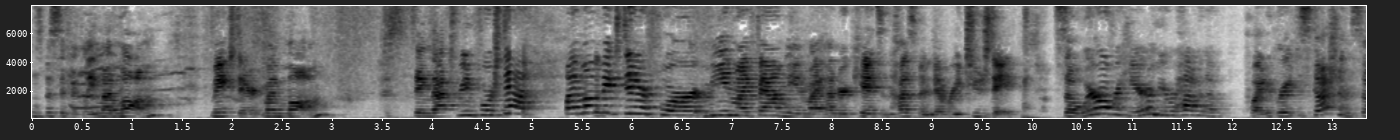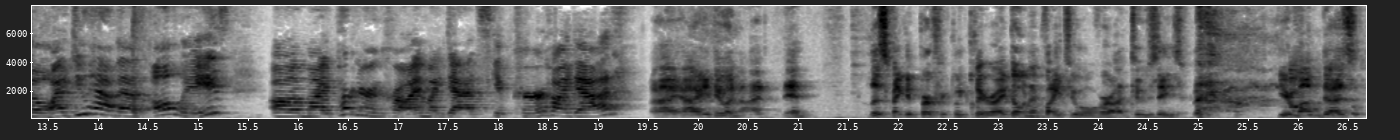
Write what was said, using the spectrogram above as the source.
specifically. My mom makes dinner. My mom, just saying that to reinforce dad. My mom makes dinner for me and my family and my hundred kids and husband every Tuesday. So we're over here and we were having a quite a great discussion. So I do have, as always, uh, my partner in crime, my dad, Skip Kerr. Hi, Dad. Hi, how you doing? I, and let's make it perfectly clear: I don't invite you over on Tuesdays, but your mom does.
